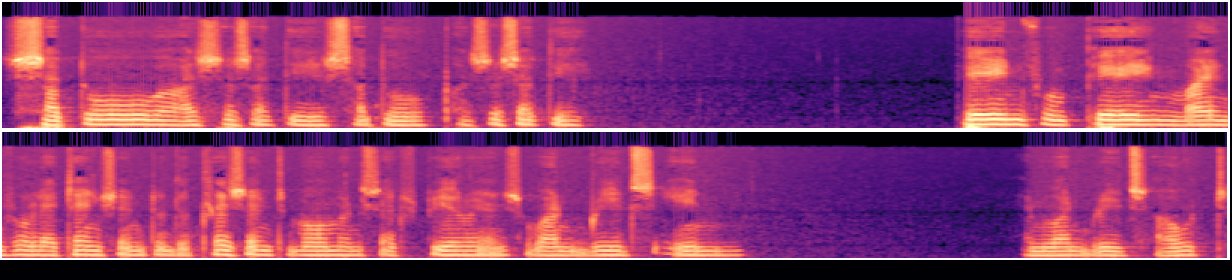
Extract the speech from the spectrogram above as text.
sato asasati sato pasasati painful paying mindful attention to the present moment's experience one breathes in and one breathes out.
